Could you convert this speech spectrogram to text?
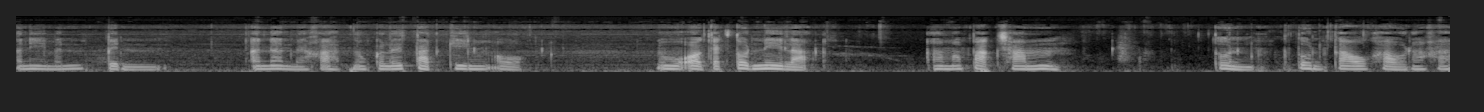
อันนี้มันเป็นอันนั้นไหมคะหนูก็เลยตัดกิ่งออก หนูออกจากต้นนี่แหละเอามาปักช้ำต้นต้นเกาเขานะคะ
